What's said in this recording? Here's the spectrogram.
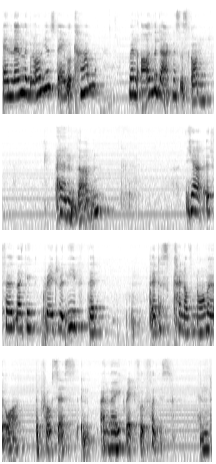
and then the glorious day will come when all the darkness is gone, and. Um, yeah, it felt like a great relief that that is kind of normal or the process, and I'm very grateful for this. And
